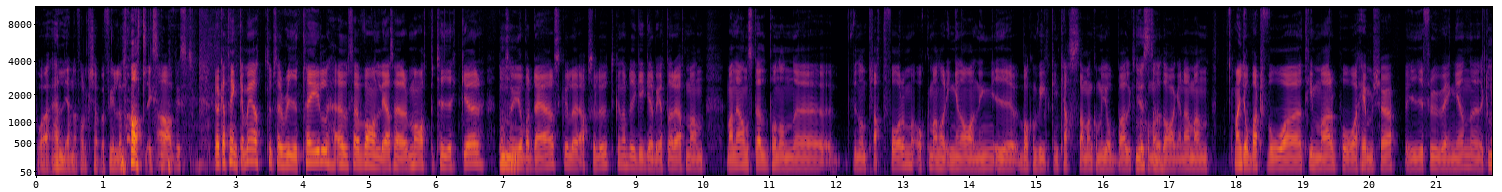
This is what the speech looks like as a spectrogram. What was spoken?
på helgen när folk köper fyllemat liksom. Ja, visst. Jag kan tänka mig att typ så retail eller så vanliga så här matbutiker, de som Mm. jobbar där skulle absolut kunna bli gigarbetare. Att man, man är anställd på någon, eh, vid någon plattform och man har ingen aning i, bakom vilken kassa man kommer jobba liksom, de kommande dagarna. Man, man jobbar två timmar på Hemköp i Fruängen eh, klockan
